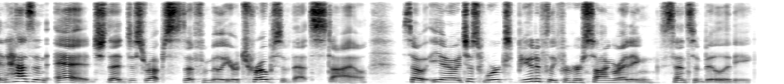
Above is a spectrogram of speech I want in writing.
it has an edge that disrupts the familiar tropes of that style. So, you know, it just works beautifully for her songwriting sensibility.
